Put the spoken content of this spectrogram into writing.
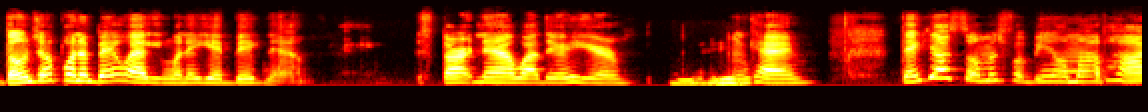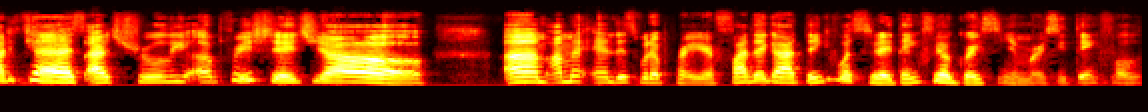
don't jump on a bandwagon when they get big now. Start now while they're here. Mm-hmm. Okay. Thank y'all so much for being on my podcast. I truly appreciate y'all. Um, I'm gonna end this with a prayer. Father God, thank you for today. Thank you for your grace and your mercy. Thankful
